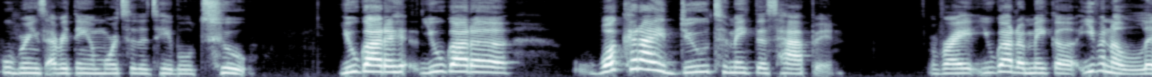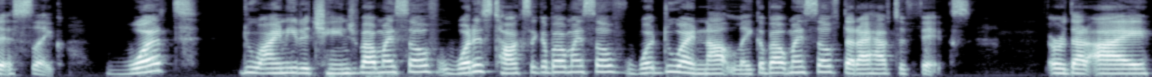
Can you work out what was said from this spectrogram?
who brings everything and more to the table too. You got to you got to what could I do to make this happen? Right? You got to make a even a list like what do I need to change about myself? What is toxic about myself? What do I not like about myself that I have to fix or that I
